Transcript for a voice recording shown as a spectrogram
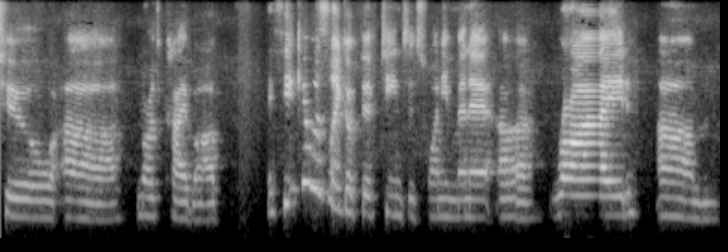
to uh, North Kaibab. I think it was like a 15 to 20 minute uh, ride. Um,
